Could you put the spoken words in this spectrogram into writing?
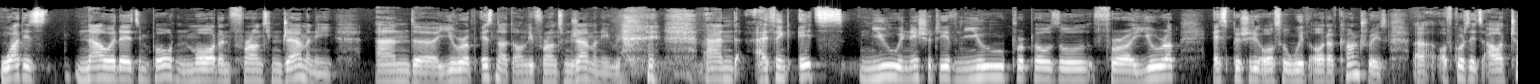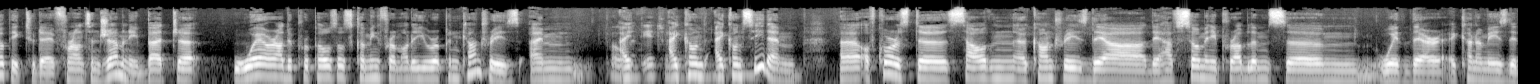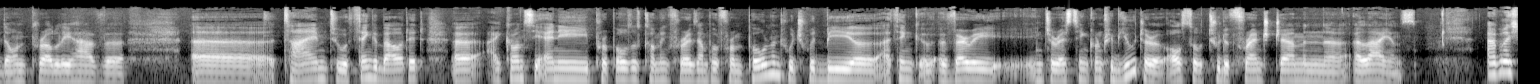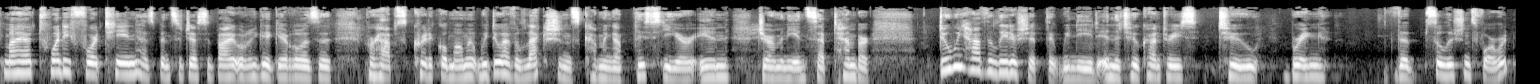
what is nowadays important more than France and Germany And uh, Europe is not only France and Germany. and I think it's new initiative, new proposal for Europe, especially also with other countries. Uh, of course, it's our topic today, France and Germany, but uh, where are the proposals coming from other European countries? I'm, Poland, I, I, can't, I can't see them. Uh, of course, the southern uh, countries they are they have so many problems um, with their economies. They don't probably have. Uh, uh time to think about it. Uh, I can't see any proposals coming, for example, from Poland, which would be, uh, I think, a, a, very interesting contributor also to the French-German alliance. Albrecht Meier, 2014 has been suggested by Ulrike Guérot as a perhaps critical moment. We do have elections coming up this year in Germany in September. Do we have the leadership that we need in the two countries to bring the solutions forward?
